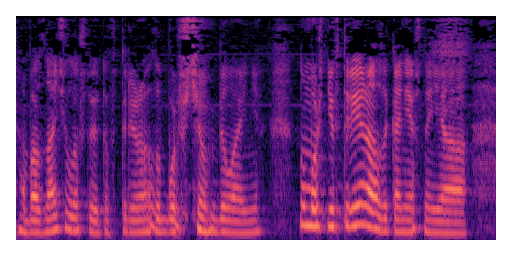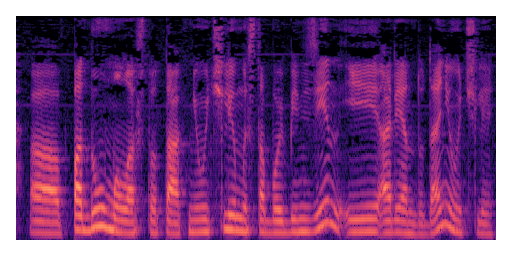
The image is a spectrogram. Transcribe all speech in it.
обозначила, что это в три раза больше, чем в Билайне. Ну, может, не в три раза, конечно, я э, подумала, что так, не учли мы с тобой бензин и аренду, да, не учли.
